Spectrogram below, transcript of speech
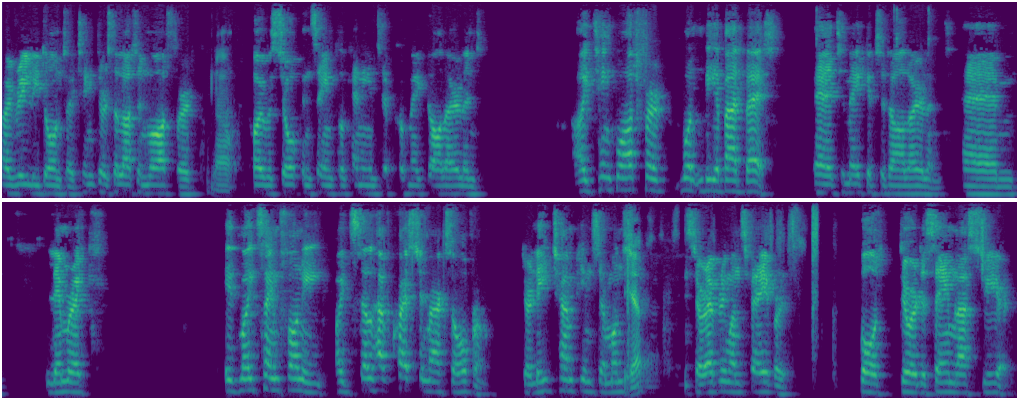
I really don't. I think there's a lot in Waterford. No. I was joking saying Kilkenny and Tip could make All Ireland. I think Waterford wouldn't be a bad bet uh, to make it to All Ireland. Um, Limerick, it might sound funny, I'd still have question marks over them. They're league champions, they're Munster champions, they're everyone's favourites, but they were the same last year.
